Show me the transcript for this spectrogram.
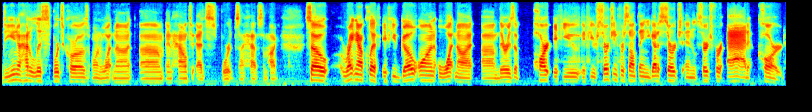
Do you know how to list sports cars on whatnot um, and how to add sports? I have some hot. So right now, Cliff, if you go on whatnot, um, there is a part if you if you're searching for something you got to search and search for add card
